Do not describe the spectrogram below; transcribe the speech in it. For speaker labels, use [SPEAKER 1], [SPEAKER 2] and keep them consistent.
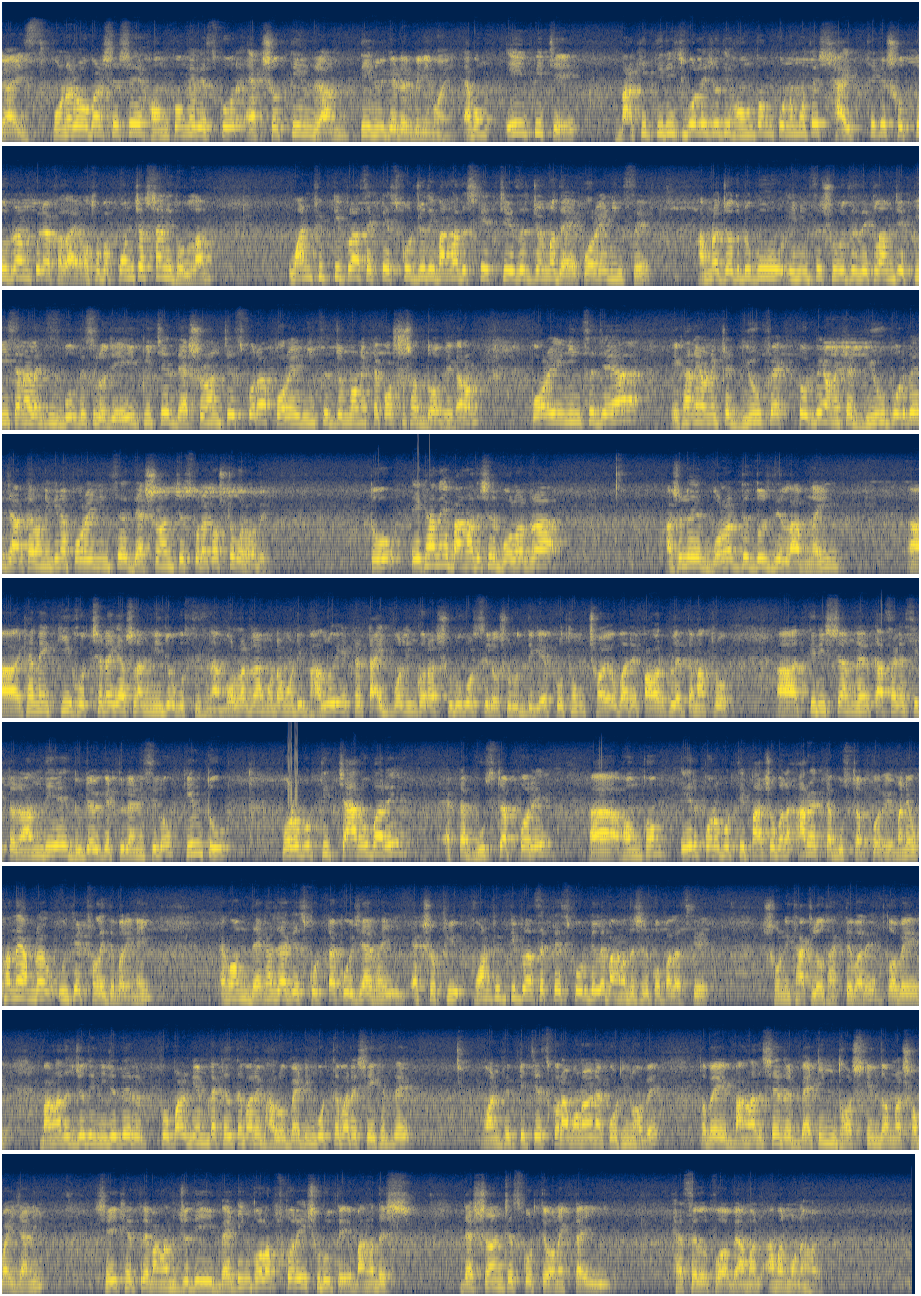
[SPEAKER 1] Guys পনেরো over শেষে হংকংয়ের স্কোর একশো তিন রান তিন উইকেটের বিনিময়ে। এবং এই পিচে বাকি তিরিশ বলে যদি হংকং কোনো মতে ষাট থেকে সত্তর রান করে ফেলায়, অথবা পঞ্চাশ রানই ধরলাম ওয়ান ফিফটি প্লাস একটা স্কোর যদি বাংলাদেশকে চেজের জন্য দেয় পরের ইনিংসে আমরা যতটুকু ইনিংসের শুরুতে দেখলাম যে পিচ অ্যানালাইসিস বলতেছিল যে এই পিচে দেড়শো রান চেস করা পরের ইনিংসের জন্য অনেকটা কষ্টসাধ্য হবে। কারণ পরের ইনিংসে যেয়া, এখানে অনেকটা ডিউ ফ্যাক্ট করবে, অনেকটা ডিউ পড়বে, যার কারণে কিনা পরের ইনিংসে দেড়শো রান চেস করা কষ্টকর হবে। তো এখানে বাংলাদেশের বোলাররা আসলে বোলারদের দোষ দিয়ে লাভ নাই। এখানে কি হচ্ছেটাকে আসলে আমি নিজেও বুঝতেছি না। বলাররা মোটামুটি ভালোই একটা টাইট বোলিং করা শুরু করছিল শুরুর দিকে। প্রথম ছয় ওভারে পাওয়ার প্লেতে মাত্র তিরিশ রানের কাছাকাছি একটা রান দিয়ে দুইটা উইকেট তুলে নিয়েছিল কিন্তু পরবর্তী চার ওভারে একটা বুস্ট আপ করে হংকং, এর পরবর্তী পাঁচ ওভারে আরও একটা বুস্ট আপ করে। মানে ওখানে আমরা উইকেট ফেলাইতে পারি নাই। এখন দেখা যাক স্কোরটা কই যায় ভাই। একশো ফি ওয়ান ফিফটি প্লাস একটা স্কোর গেলে বাংলাদেশের কপাল আজকে শনি থাকলেও থাকতে পারে। তবে বাংলাদেশ যদি নিজেদের প্রপার গেমটা খেলতে পারে, ভালো ব্যাটিং করতে পারে, সেই ক্ষেত্রে ওয়ান ফিফটি চেস করা মনে হয় না কঠিন হবে। তবে বাংলাদেশের ব্যাটিং ধস কিন্তু আমরা সবাই জানি। সেই ক্ষেত্রে বাংলাদেশ যদি ব্যাটিং কলাপস করেই শুরুতে, বাংলাদেশ দেড়শো রান চেস করতে অনেকটাই হ্যাসেল পোয়াবে আমার আমার মনে হয়।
